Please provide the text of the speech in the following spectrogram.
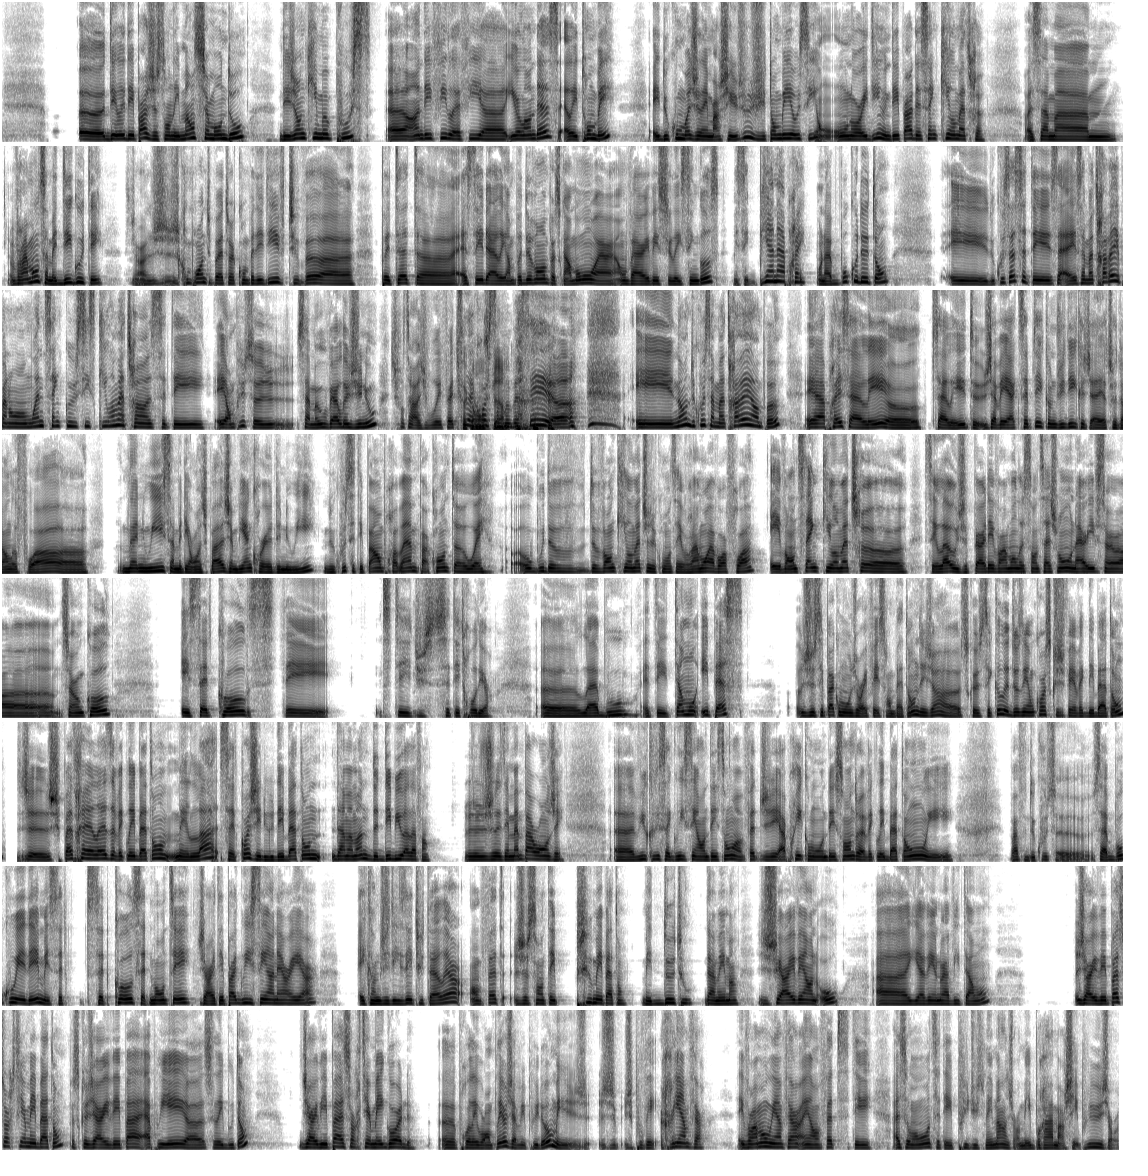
dès le départ, je sens les mains sur mon dos, des gens qui me poussent un des filles, la fille euh, irlandaise, elle est tombée. Et du coup, moi, je l'ai marché dessus. J'ai tombé aussi. On, aurait dit un départ de 5 km. Euh, ça m'a vraiment, ça m'a dégoûté. Je, comprends, tu peux être compétitif, tu veux peut-être essayer d'aller un peu devant parce qu'à un moment, on va arriver sur les singles, mais c'est bien après. On a beaucoup de temps. Et du coup, ça, c'était, ça, m'a travaillé pendant moins de 5 ou 6 kilomètres. Hein. C'était, et en plus, euh, ça m'a ouvert le genou. Je pensais, ah, je voulais faire toute la course sans me baisser. Euh. et non, du coup, ça m'a travaillé un peu. Et après, ça allait, euh, ça allait. J'avais accepté, comme je dis, que j'allais être dans le foie. La nuit, ça me dérange pas. J'aime bien courir de nuit. Du coup, c'était pas un problème. Par contre, ouais, au bout de, de 20 km, j'ai commencé vraiment à avoir froid. Et 25 km, euh, c'est là où je perdais vraiment la sensation. On arrive sur, euh, sur un col. Et cette col, c'était, c'était, c'était trop dur. Euh, la boue était tellement épaisse. Je sais pas comment j'aurais fait sans bâton déjà, parce que c'est que le deuxième course que je fais avec des bâtons. Je, je suis pas très à l'aise avec les bâtons, mais là, cette course, j'ai eu des bâtons ma main de début à la fin. Je, je les ai même pas rangés. Euh, vu que ça glissait en descente, en fait, j'ai appris comment descendre avec les bâtons et bref, du coup, ça, a beaucoup aidé. Mais cette, cette côte, cette montée, j'arrêtais pas de glisser en arrière. Et comme je disais tout à l'heure, en fait, je sentais plus mes bâtons, mais de tout dans mes mains. Je suis arrivée en haut, euh, il y avait un ravitaillement. J'arrivais pas à sortir mes bâtons parce que j'arrivais pas à appuyer euh, sur les boutons. J'arrivais pas à sortir mes gourdes euh, pour les remplir. J'avais plus d'eau, mais je, je, je pouvais rien faire. Et vraiment rien faire. Et en fait, c'était, à ce moment, c'était plus juste mes mains. Genre, mes bras marchaient plus. Genre,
